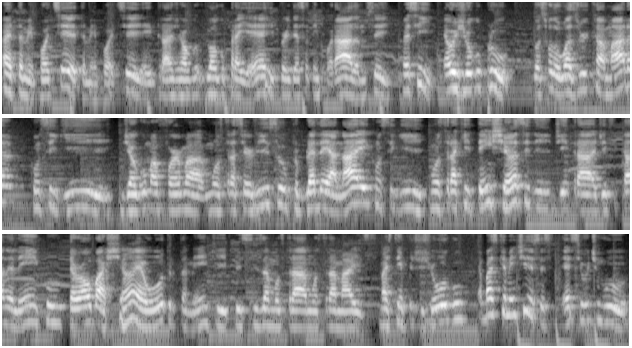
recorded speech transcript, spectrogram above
É, também pode ser, também pode ser. Entrar logo, logo pra IR, perder essa temporada, não sei. Mas assim, é o jogo pro, você falou, o Azur Camara conseguir de alguma forma mostrar serviço pro Bradley Anai, conseguir mostrar que tem chance de, de entrar, de ficar no elenco. Terrell Bachan é outro também que precisa mostrar mostrar mais, mais tempo de jogo. É basicamente isso. Esse, esse último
